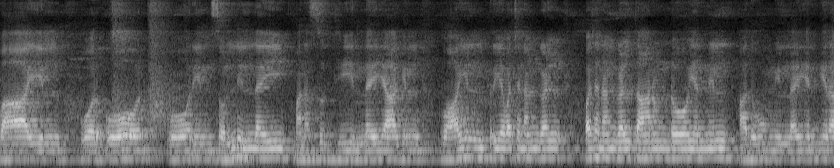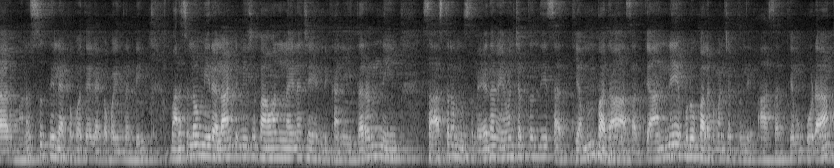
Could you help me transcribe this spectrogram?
వాయిల్ ఓర్ ఓర్ ఓరిన్ సొల్లిల్లై మనస్సు ధీల్లై ఆగిల్ వాయిల్ ప్రియవచనంగల్ వచనంగల్ తానుండో ఎన్నిల్ అదువుం ఇల్లై ఎన్గిరార్. మనస్సుద్ధి లేకపోతే లేకపోయిందండి. మనసులో మీరు ఎలాంటి నీచ భావనలైనా చేయండి. కానీ ఇతరుల్ని శాస్త్రం వేదం ఏమని చెప్తుంది? సత్యం పద. సత్యాన్నే ఎప్పుడు పలకమని చెప్తుంది. ఆ సత్యం కూడా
